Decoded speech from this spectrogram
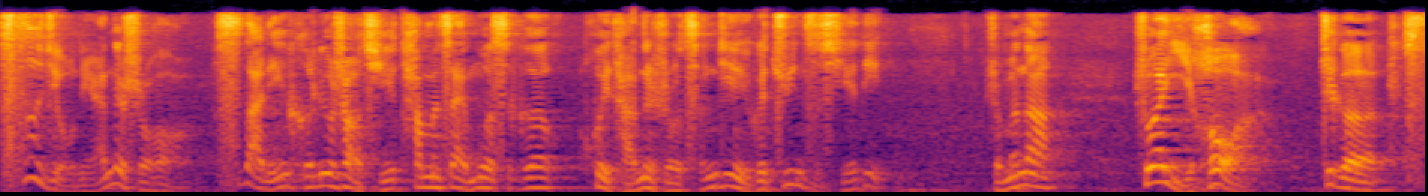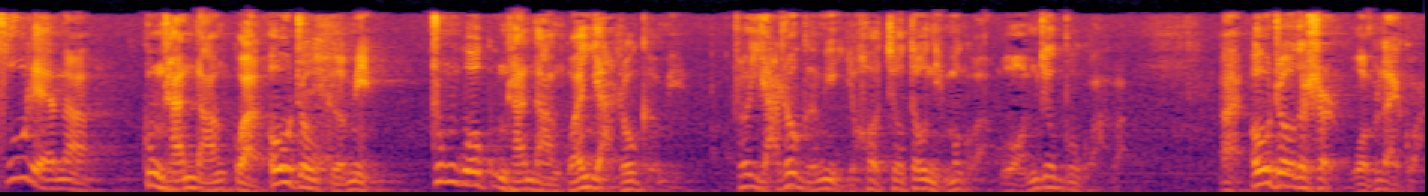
四九年的时候，斯大林和刘少奇他们在莫斯科会谈的时候，曾经有个君子协定，什么呢？说以后啊，这个苏联呢，共产党管欧洲革命。中国共产党管亚洲革命，说亚洲革命以后就都你们管，我们就不管了。哎，欧洲的事儿我们来管。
